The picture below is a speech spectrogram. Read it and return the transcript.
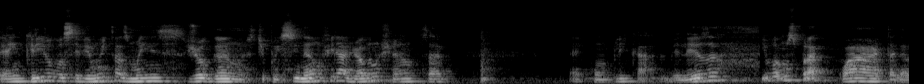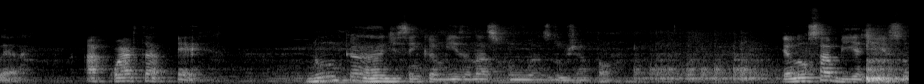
é incrível você ver muitas mães jogando, tipo, ensinando o filho, a joga no chão, sabe? É complicado, beleza? E vamos para a quarta, galera. A quarta é: nunca ande sem camisa nas ruas do Japão. Eu não sabia disso,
